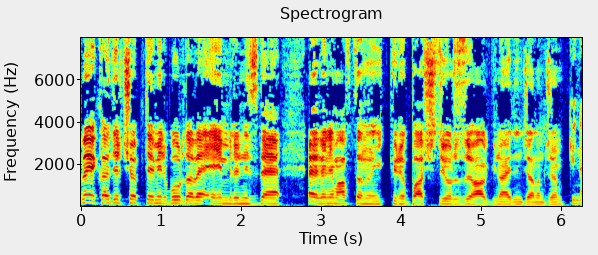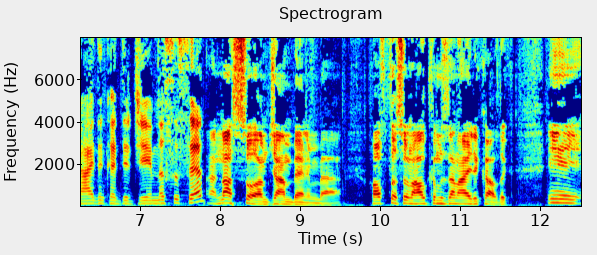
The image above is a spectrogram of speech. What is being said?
ve Kadir Çöptemir burada ve emrinizde. Efendim haftanın ilk günü başlıyoruz Zuhal. Günaydın canımcığım. Günaydın Kadir'ciğim nasılsın? Ha, Nasıl olam can benim be. Hafta sonu halkımızdan ayrı kaldık. Ee,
